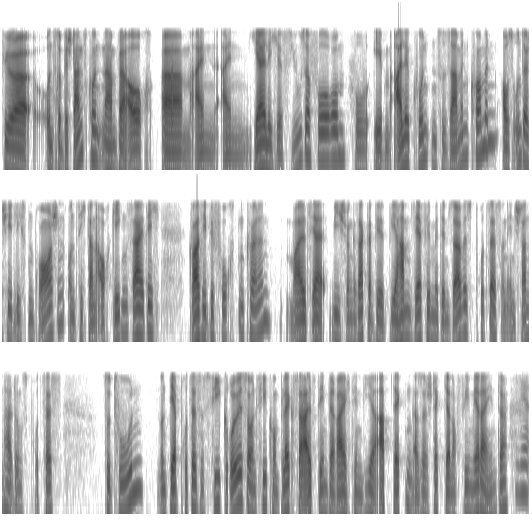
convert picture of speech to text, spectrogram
Für unsere Bestandskunden haben wir auch ähm, ein, ein jährliches Userforum, wo eben alle Kunden zusammenkommen aus unterschiedlichsten Branchen und sich dann auch gegenseitig quasi befruchten können, weil es ja, wie ich schon gesagt habe, wir, wir haben sehr viel mit dem Serviceprozess und Instandhaltungsprozess zu tun und der Prozess ist viel größer und viel komplexer als den Bereich, den wir abdecken. Also steckt ja noch viel mehr dahinter. Ja.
